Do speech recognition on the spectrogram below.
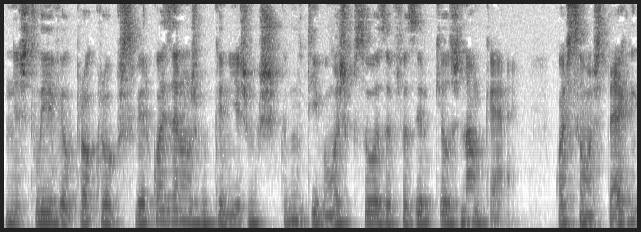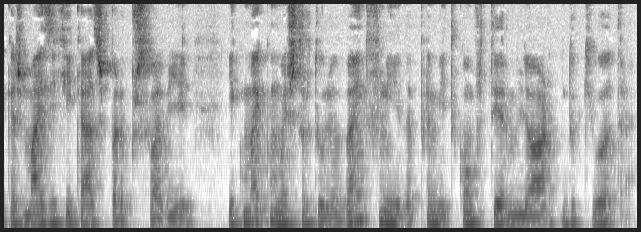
Neste livro, ele procurou perceber quais eram os mecanismos que motivam as pessoas a fazer o que eles não querem, quais são as técnicas mais eficazes para persuadir e como é que uma estrutura bem definida permite converter melhor do que outra.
